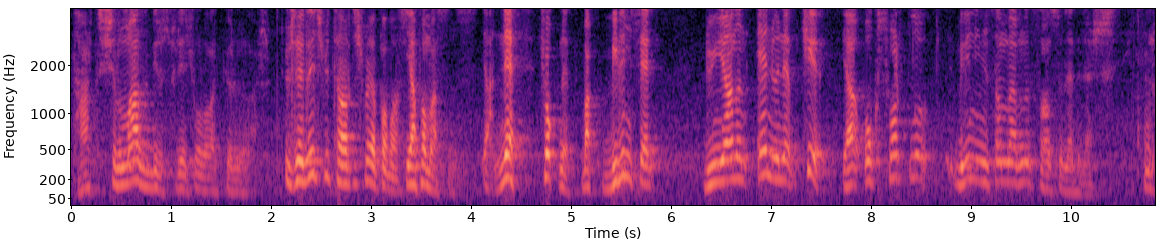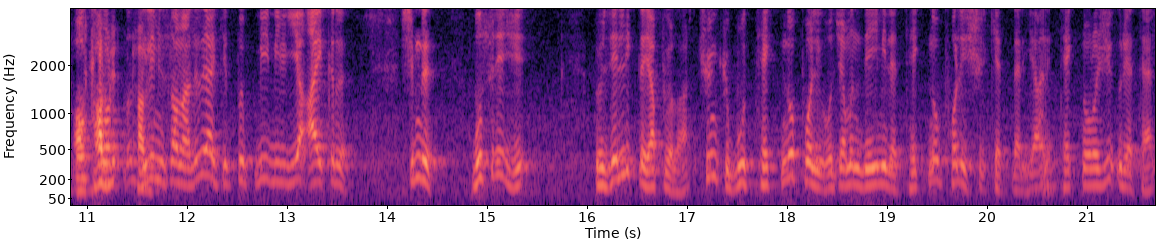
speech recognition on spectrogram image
tartışılmaz bir süreç olarak görüyorlar. üzerinde hiçbir tartışma yapamaz. Yapamazsınız. Ya net, çok net. Bak bilimsel dünyanın en önemli ki ya Oxfordlu bilim insanlarını sansürlediler. Oxfordlu tabii. bilim insanları dediler ki tıbbi bilgiye aykırı. Şimdi bu süreci özellikle yapıyorlar. Çünkü bu teknopoli hocamın deyimiyle teknopoli şirketler yani teknoloji üreten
